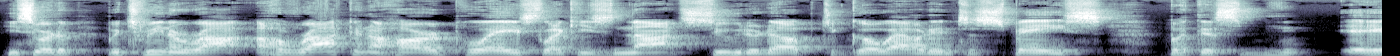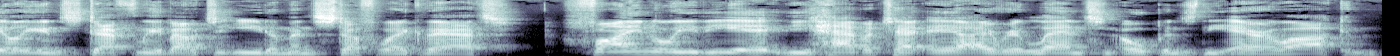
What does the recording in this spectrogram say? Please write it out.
He's sort of between a rock, a rock and a hard place, like he's not suited up to go out into space, but this alien's definitely about to eat him and stuff like that. finally the the habitat AI relents and opens the airlock, and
